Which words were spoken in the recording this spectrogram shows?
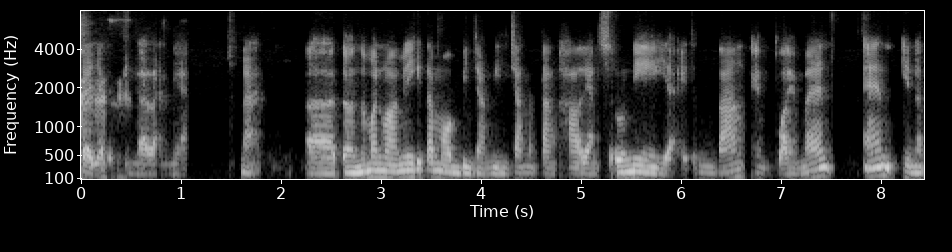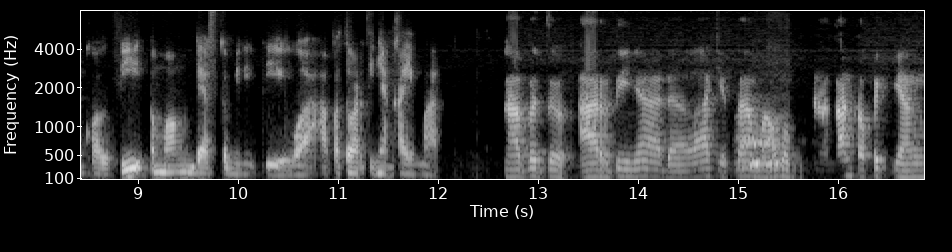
aja ketinggalannya. Nah, uh, teman-teman malam ini kita mau bincang-bincang tentang hal yang seru nih, yaitu tentang employment and inequality among deaf community. Wah, apa tuh artinya Kaimat? Apa tuh? Artinya adalah kita mau membicarakan topik yang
